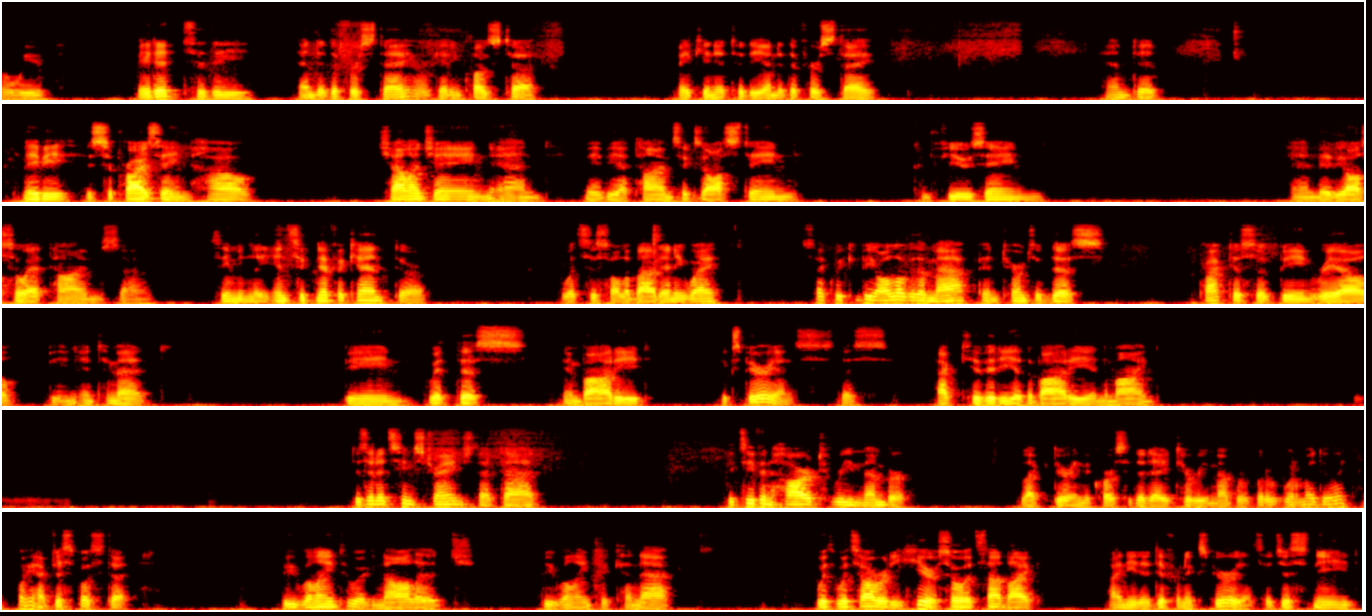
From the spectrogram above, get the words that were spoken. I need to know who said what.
Speaker 1: Well, we've made it to the end of the first day, or getting close to making it to the end of the first day. And it maybe is surprising how challenging and maybe at times exhausting, confusing, and maybe also at times uh, seemingly insignificant or what's this all about anyway? It's like we can be all over the map in terms of this practice of being real, being intimate, being with this embodied experience, this activity of the body and the mind. Doesn't it seem strange that that it's even hard to remember, like during the course of the day, to remember what what am I doing? Oh yeah, I'm just supposed to be willing to acknowledge, be willing to connect with what's already here. So it's not like I need a different experience. I just need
